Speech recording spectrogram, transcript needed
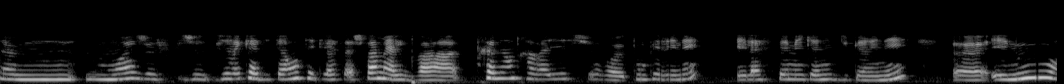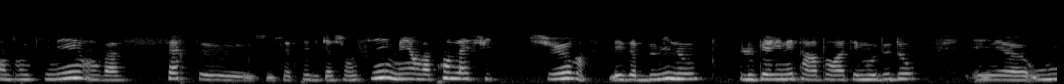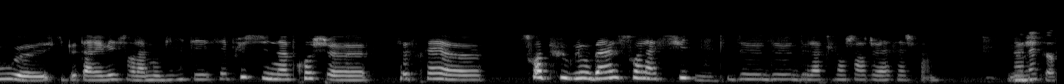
euh, moi, je, dirais que la différence, c'est que la sage-femme, elle va très bien travailler sur euh, ton périnée et l'aspect mécanique du périnée. Euh, et nous, en tant que kiné, on va faire ce, cette rééducation aussi, mais on va prendre la suite sur les abdominaux, le périnée par rapport à tes maux de dos et euh, ou ce qui peut t'arriver sur la mobilité. C'est plus une approche, ce serait soit plus globale, soit la suite mm. de, de, la prise en charge de la sage-femme. D'accord.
